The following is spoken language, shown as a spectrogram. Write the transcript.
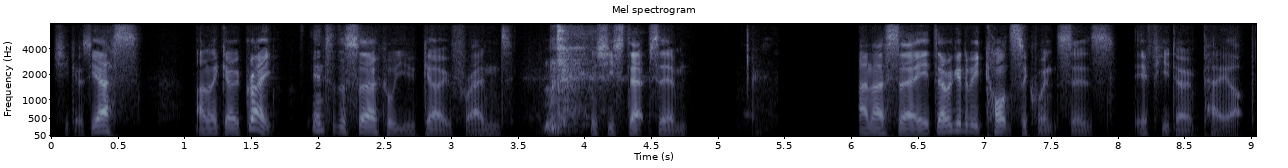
She goes, Yes. And I go, Great, into the circle you go, friend. and she steps in. And I say, There are going to be consequences if you don't pay up.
